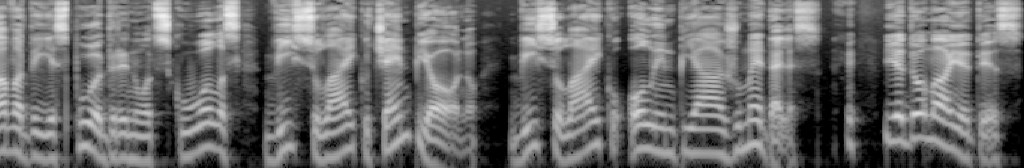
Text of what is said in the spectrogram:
pavadīja spodrinot skolas visu laiku čempionu, visu laiku olimpiāžu medaļas. Iedomājieties!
